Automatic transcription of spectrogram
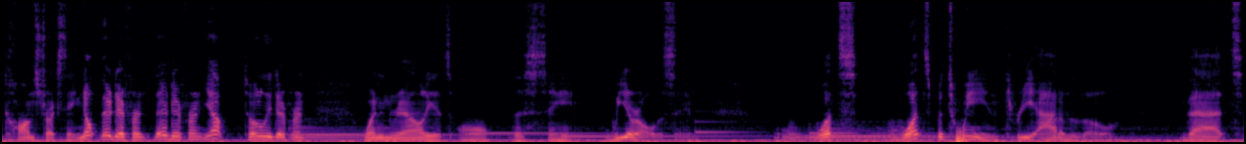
constructs saying, nope, they're different, they're different, yep, totally different, when in reality it's all the same we are all the same. What's what's between three atoms though that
